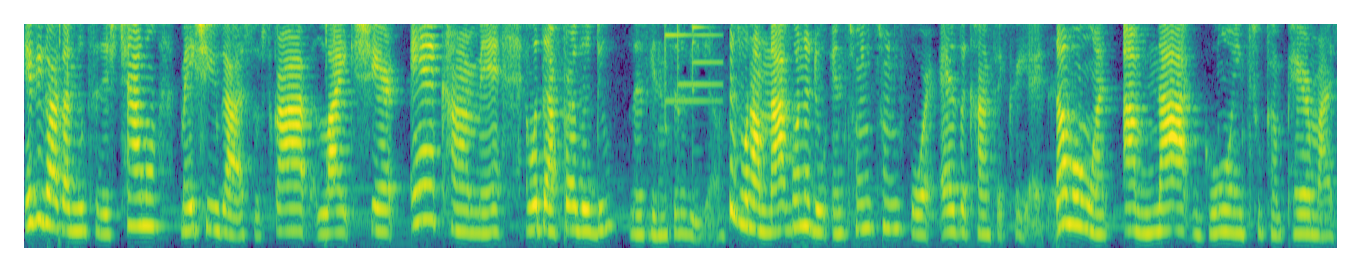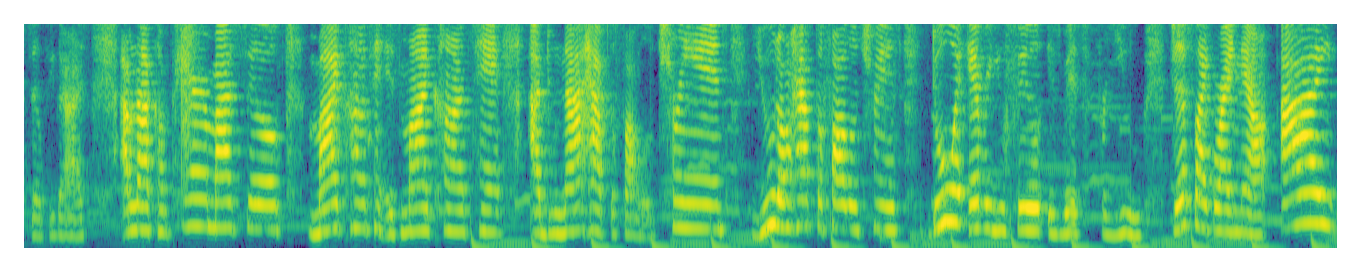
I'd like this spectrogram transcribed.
If you guys are new to this channel, make sure you guys subscribe, like, share, and comment. And without further ado, let's get into the video. This is what I'm not going to do in 2024 as a content creator. Number one, I'm not going to compare myself, you guys. I'm not comparing myself. My content is my content. I do not have to follow trends. You don't have to follow trends. Do whatever you feel is best for you. Just like right now, I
